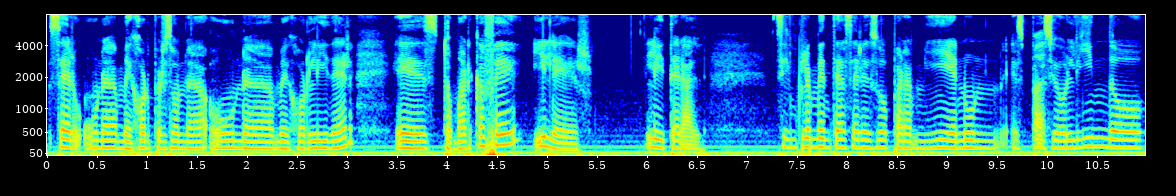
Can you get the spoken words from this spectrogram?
ser una mejor persona o una mejor líder es tomar café y leer, literal. Simplemente hacer eso para mí en un espacio lindo,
